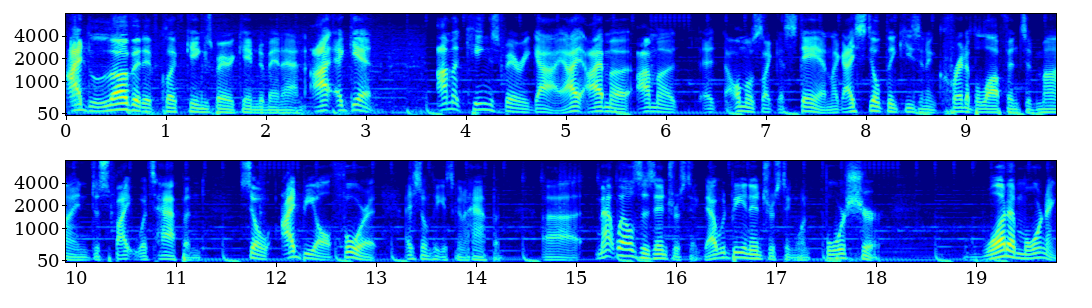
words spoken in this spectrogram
I'd love it if Cliff Kingsbury came to Manhattan. I again, I'm a Kingsbury guy. I, I'm a I'm a, a almost like a stan. Like I still think he's an incredible offensive mind, despite what's happened. So I'd be all for it. I just don't think it's going to happen. Uh, Matt Wells is interesting. That would be an interesting one for sure what a morning.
